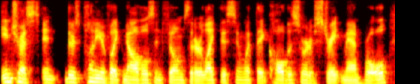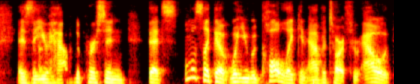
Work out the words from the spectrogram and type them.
interest in there's plenty of like novels and films that are like this in what they call the sort of straight man role is that you have the person that's almost like a what you would call like an avatar throughout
